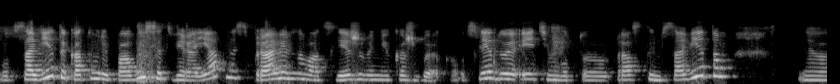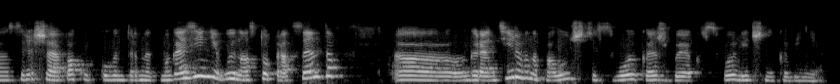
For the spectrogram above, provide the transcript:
Вот советы, которые повысят вероятность правильного отслеживания кэшбэка. Вот следуя этим вот э, простым советам, э, совершая покупку в интернет-магазине, вы на 100% Э, гарантированно получите свой кэшбэк в свой личный кабинет.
